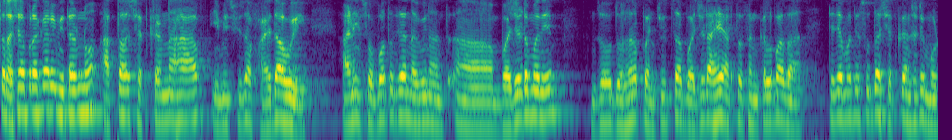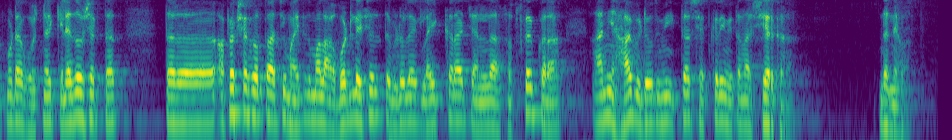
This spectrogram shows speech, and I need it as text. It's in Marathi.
तर अशा प्रकारे मित्रांनो आता शेतकऱ्यांना हा एम एस पीचा फायदा होईल आणि सोबतच या नवीन बजेटमध्ये जो दोन हजार पंचवीसचा बजेट आहे अर्थसंकल्पाचा त्याच्यामध्ये सुद्धा शेतकऱ्यांसाठी मोठमोठ्या घोषणा केल्या जाऊ शकतात. तर अपेक्षा करतो आजची माहिती तुम्हाला आवडली असेल तर व्हिडिओला एक लाईक करा चॅनलला सबस्क्राईब करा आणि हा व्हिडिओ तुम्ही इतर शेतकरी मित्रांना शेअर करा. धन्यवाद.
